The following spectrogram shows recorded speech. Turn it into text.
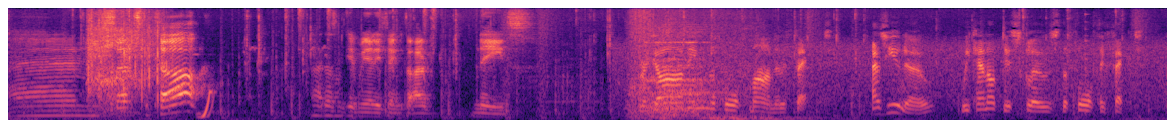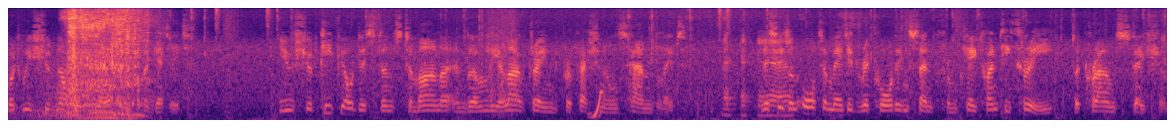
And search the car. That doesn't give me anything that I need. Regarding the fourth mana effect, as you know, we cannot disclose the fourth effect, but we should not forget it. You should keep your distance to mana and only allow trained professionals handle it. this is an automated recording sent from K23, the Crown Station.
